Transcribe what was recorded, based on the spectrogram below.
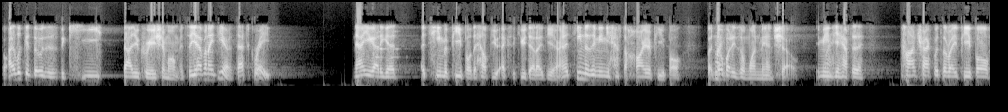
So I look at those as the key value creation moments. So you have an idea, that's great. Now you got to get a team of people to help you execute that idea. And a team doesn't mean you have to hire people, but right. nobody's a one man show. It means right. you have to contract with the right people,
